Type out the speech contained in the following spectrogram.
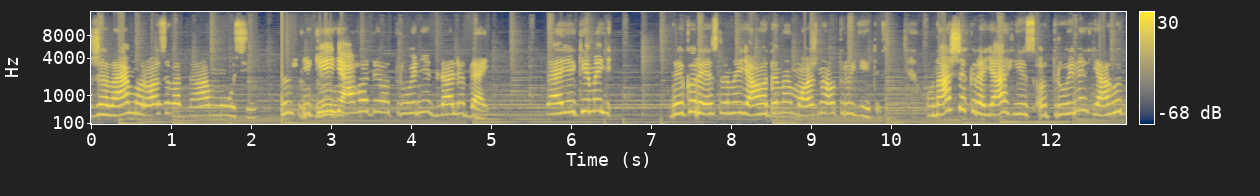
желе, морозива та мусів. Які ягоди отруйні для людей? Деякими й- ягодами можна отруїтись. У наших краях із отруйних ягод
